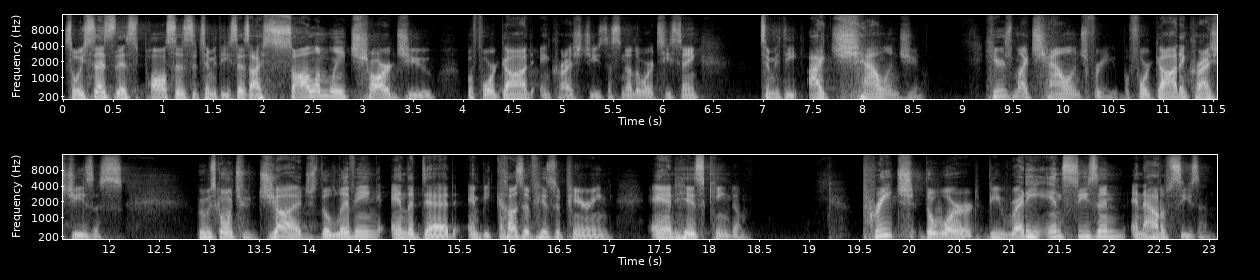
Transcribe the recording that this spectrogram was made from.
So he says this, Paul says to Timothy, he says, I solemnly charge you before God and Christ Jesus. In other words, he's saying, Timothy, I challenge you. Here's my challenge for you before God and Christ Jesus, who is going to judge the living and the dead, and because of his appearing and his kingdom. Preach the word, be ready in season and out of season.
